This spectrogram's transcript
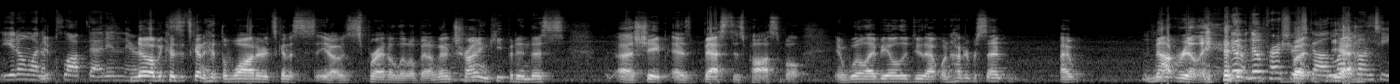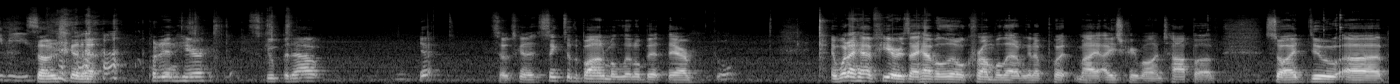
you don't want to yeah. plop that in there. No, because it's going to hit the water, it's going to you know spread a little bit. I'm going to try mm -hmm. and keep it in this uh, shape as best as possible. And will I be able to do that 100%? I, mm-hmm. Not really. no, no pressure, but, Scott, live on TV. So I'm just going to put it in here, scoop it out. Yep. So it's going to sink to the bottom a little bit there. Cool. And what I have here is I have a little crumble that I'm going to put my ice cream on top of. So I do uh,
